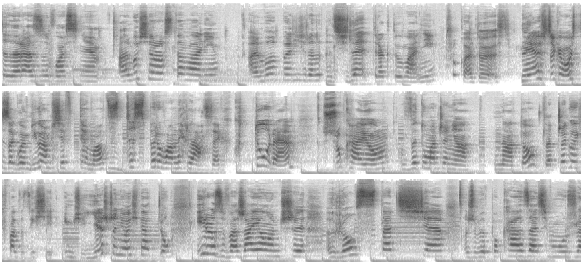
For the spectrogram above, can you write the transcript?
tyle razy właśnie albo się rozstawali, albo byli źle, źle traktowani. Przykład to jest. No ja z ciekawości zagłębiłam się w temat zdesperowanych lasek, które szukają wytłumaczenia na to, dlaczego ich facet ich się, im się jeszcze nie oświadczył i rozważają, czy rozstać się, żeby pokazać mu, że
